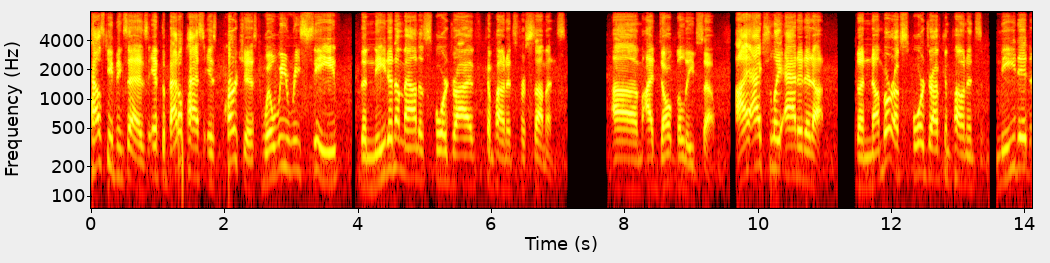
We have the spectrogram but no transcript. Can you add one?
Housekeeping says, if the battle pass is purchased, will we receive the needed amount of spore drive components for summons? Um, I don't believe so. I actually added it up. The number of spore drive components needed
